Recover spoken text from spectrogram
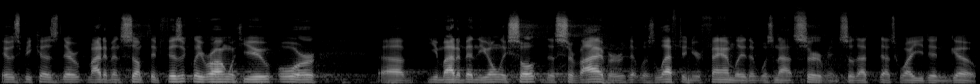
it was because there might have been something physically wrong with you, or uh, you might have been the only sol- the survivor that was left in your family that was not serving. So that, that's why you didn't go.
